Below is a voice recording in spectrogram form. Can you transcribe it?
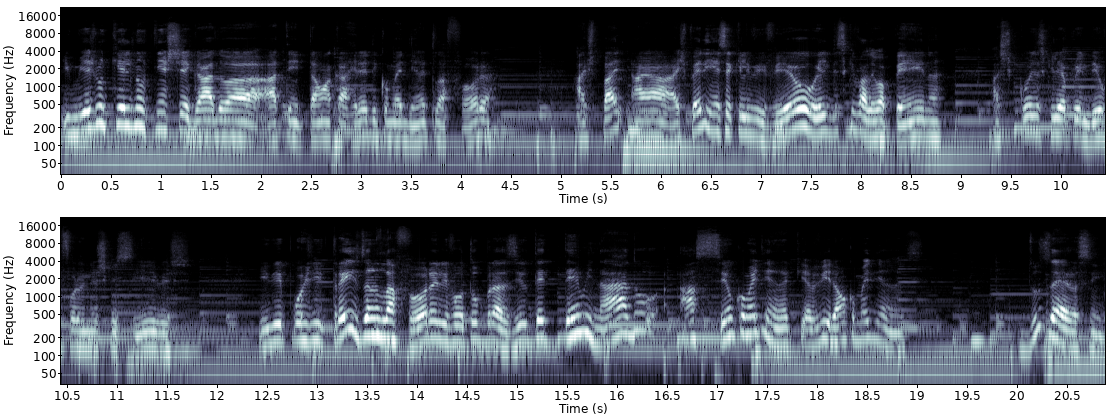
E mesmo que ele não tinha chegado a, a tentar uma carreira de comediante lá fora, a, a, a, experiência que ele viveu, ele disse que valeu a pena. As coisas que ele aprendeu foram inesquecíveis. E depois de três anos lá fora, ele voltou para o Brasil determinado a ser um comediante, a virar um comediante. Do zero, assim.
